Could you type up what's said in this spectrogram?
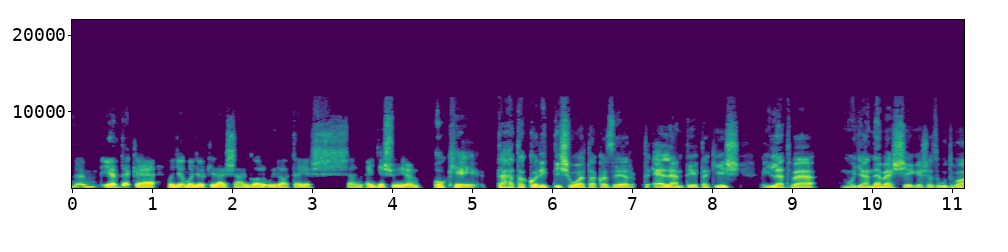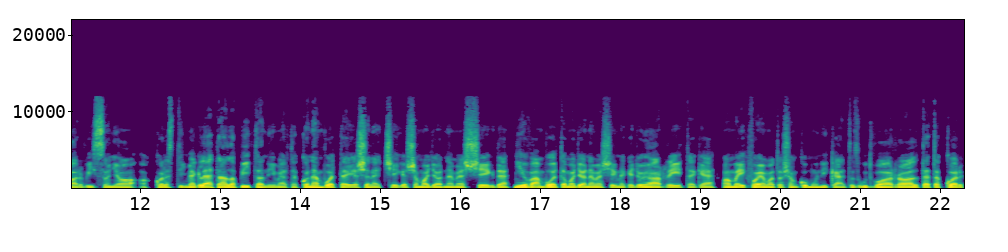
nem érdeke, hogy a Magyar Királysággal újra teljesen egyesüljön. Oké, okay, tehát akkor itt is voltak azért ellentétek is, illetve ugye a nemesség és az udvar viszonya, akkor ezt így meg lehet állapítani, mert akkor nem volt teljesen egységes a magyar nemesség, de nyilván volt a magyar nemességnek egy olyan rétege, amelyik folyamatosan kommunikált az udvarral, tehát akkor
